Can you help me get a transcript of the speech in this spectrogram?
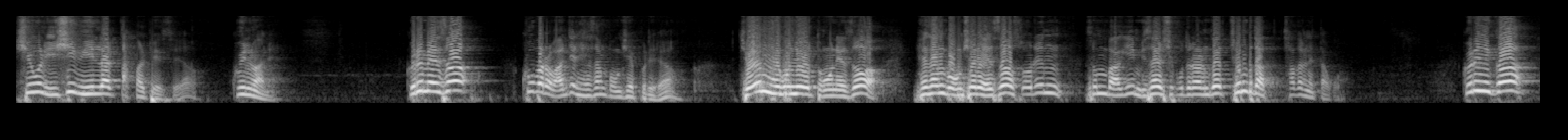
10월 22일 날 딱 발표했어요. 9일 만에. 그러면서 쿠바를 완전히 해상 봉쇄해버려요. 전 해군력을 동원해서 해상 해서 소련 선박이 미사일 싣고 들어가는 것 전부 다 차단했다고. 그러니까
